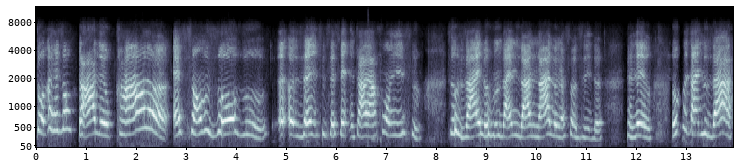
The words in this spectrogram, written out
toda revoltada, cara, é só um jogo. Gente, você tem que parar com isso. Seus idols não vai dar nada na sua vida, entendeu? O que vai nos dar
